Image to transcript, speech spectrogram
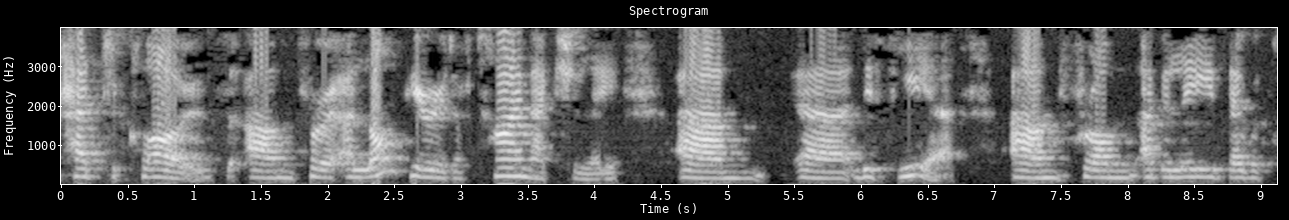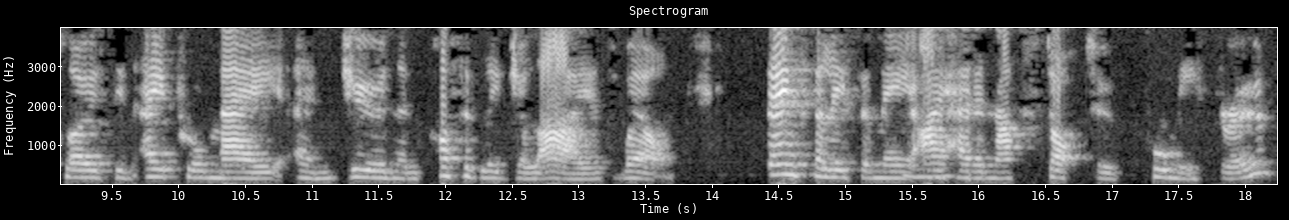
had to close um, for a long period of time, actually, um, uh, this year um, from, I believe they were closed in April, May, and June, and possibly July as well. Thankfully for me, mm-hmm. I had enough stock to pull me through.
